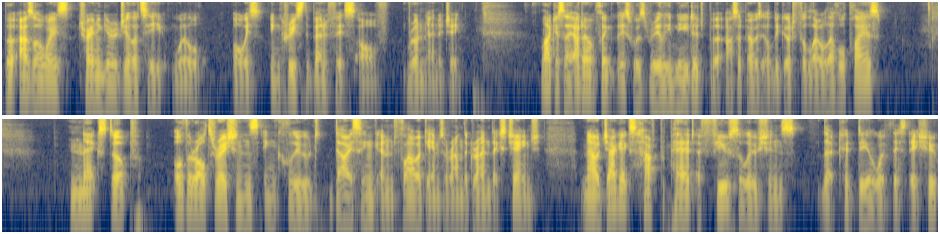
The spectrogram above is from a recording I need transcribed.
But as always, training your agility will always increase the benefits of run energy. Like I say, I don't think this was really needed, but I suppose it'll be good for lower level players. Next up, other alterations include dicing and flower games around the Grand Exchange. Now, Jagex have prepared a few solutions that could deal with this issue,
